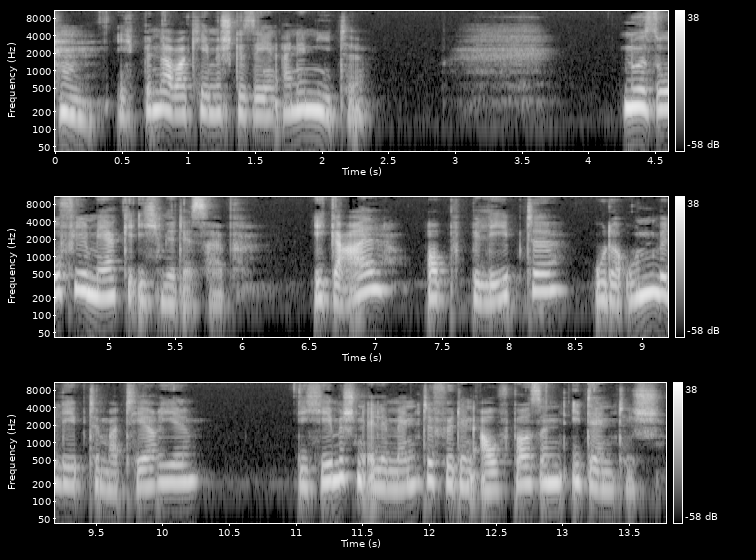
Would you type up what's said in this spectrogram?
Hm, ich bin aber chemisch gesehen eine Niete. Nur so viel merke ich mir deshalb. Egal, ob belebte oder unbelebte Materie, die chemischen Elemente für den Aufbau sind identisch.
